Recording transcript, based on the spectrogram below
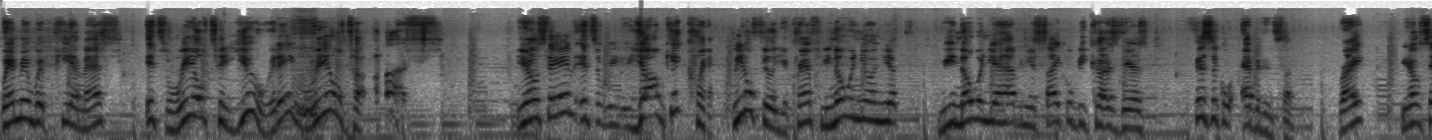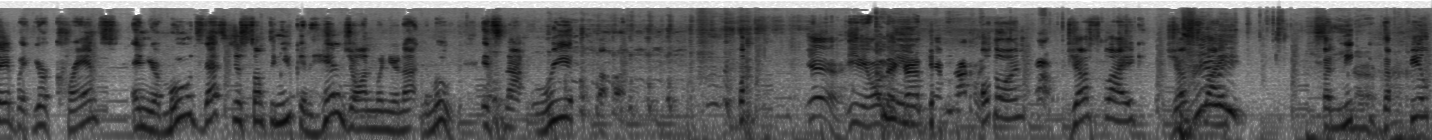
women with PMS, it's real to you. It ain't real to us. You know what I'm saying? It's y'all get cramps. We don't feel your cramps. We know when you're on your we know when you're having your cycle because there's physical evidence of it, right? You know what I'm saying? But your cramps and your moods, that's just something you can hinge on when you're not in the mood. It's not real. Yeah, eating all I that mean, goddamn broccoli. Hold on. Just like, just Really? like the need, the feeling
